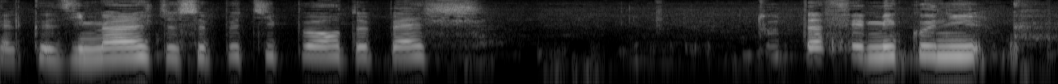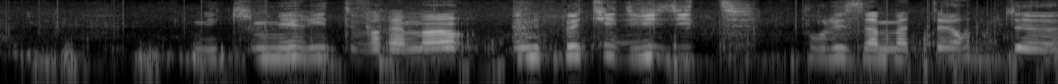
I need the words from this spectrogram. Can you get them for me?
Quelques images de ce petit port de pêche tout à fait méconnu, mais qui mérite vraiment une petite visite pour les amateurs de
